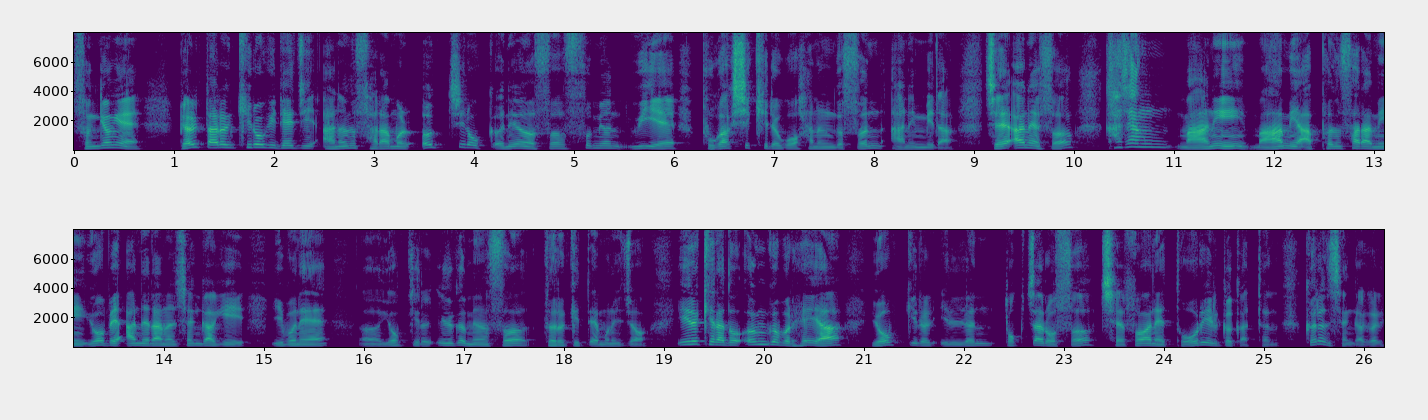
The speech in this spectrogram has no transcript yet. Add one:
성경에 별다른 기록이 되지 않은 사람을 억지로 꺼내어서 수면 위에 부각시키려고 하는 것은 아닙니다. 제 안에서 가장 많이 마음이 아픈 사람이 욥의 아내라는 생각이 이번에 어, 욥기를 읽으면서 들었기 때문이죠. 이렇게라도 언급을 해야 욥기를 읽는 독자로서 최소한의 도리일 것 같은 그런 생각을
